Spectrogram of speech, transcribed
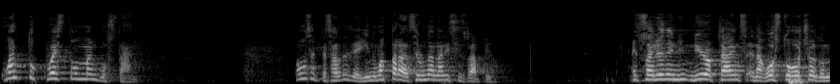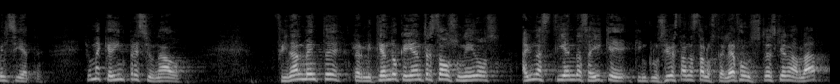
¿Cuánto cuesta un mangostán? Vamos a empezar desde ahí, nomás para hacer un análisis rápido. Esto salió en el New York Times en agosto 8 de 2007. Yo me quedé impresionado. Finalmente, permitiendo que ya entre Estados Unidos, hay unas tiendas ahí que, inclusive están hasta los teléfonos, si ustedes quieren hablar.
